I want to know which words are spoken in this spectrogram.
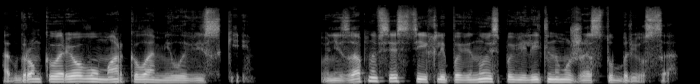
От громкого рева у Марка ломило виски. Внезапно все стихли, повинуясь повелительному жесту Брюса.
